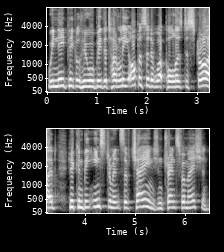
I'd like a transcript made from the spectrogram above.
We need people who will be the totally opposite of what Paul has described, who can be instruments of change and transformation.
